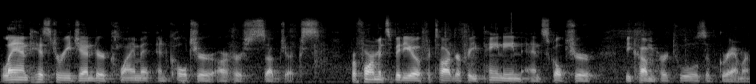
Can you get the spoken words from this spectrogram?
Land, history, gender, climate, and culture are her subjects. Performance video, photography, painting, and sculpture become her tools of grammar.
